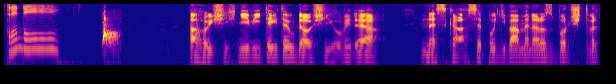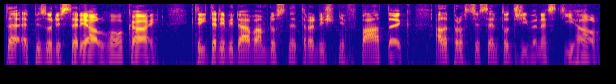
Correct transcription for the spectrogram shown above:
trendy. Ahoj všichni, vítejte u dalšího videa. Dneska se podíváme na rozbor čtvrté epizody seriálu Hawkeye, který tady vydávám dost netradičně v pátek, ale prostě jsem to dříve nestíhal.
